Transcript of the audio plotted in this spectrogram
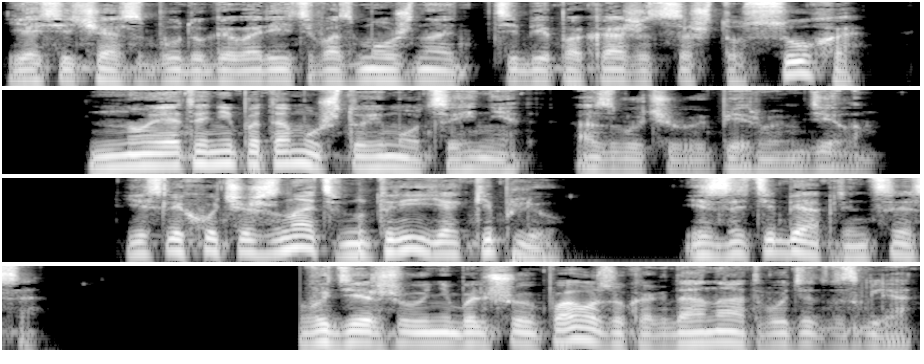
Я сейчас буду говорить, возможно, тебе покажется, что сухо, но это не потому, что эмоций нет, озвучиваю первым делом. Если хочешь знать, внутри я киплю. Из-за тебя, принцесса. Выдерживаю небольшую паузу, когда она отводит взгляд.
